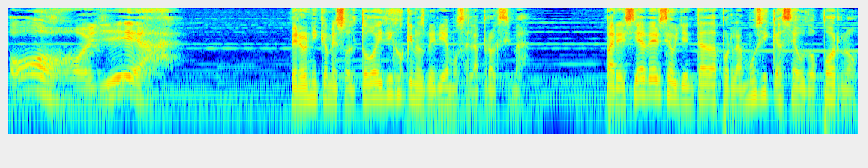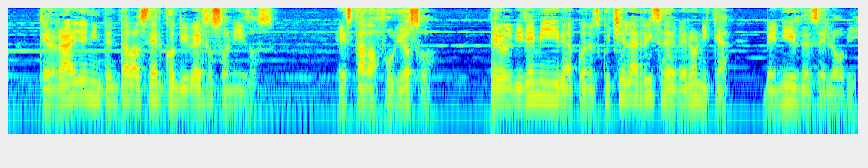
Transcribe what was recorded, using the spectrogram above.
¡Oh, yeah! Verónica me soltó y dijo que nos veríamos a la próxima. Parecía verse ahuyentada por la música pseudoporno que Ryan intentaba hacer con diversos sonidos. Estaba furioso, pero olvidé mi ira cuando escuché la risa de Verónica venir desde el lobby.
